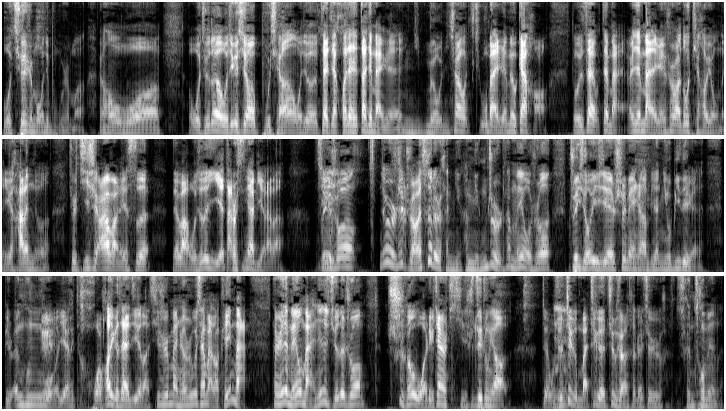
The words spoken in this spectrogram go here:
我缺什么我就补什么，然后我我觉得我这个需要补强，我就再加花再大钱买人，你没有你上我买人没有干好，我就再再买，而且买的人说实话都挺好用的，一个哈兰德，就是即使阿尔瓦雷斯，对吧？我觉得也打出性价比来了。所以说，就是这个转会策略是很明很明智的，他没有说追求一些市面上比较牛逼的人，比如恩昆库也火了好几个赛季了。其实曼城如果想买到可以买，但人家没有买，人家就觉得说适合我这个战术体系是最重要的。对我觉得这个买、这个这个转会策略就是很聪明的。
